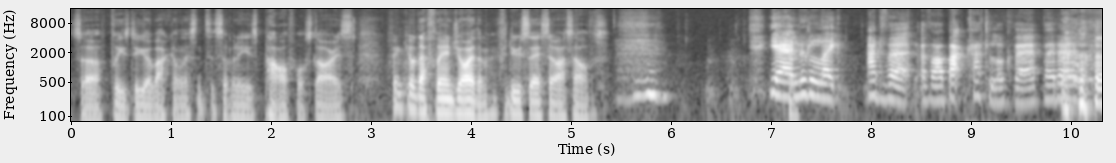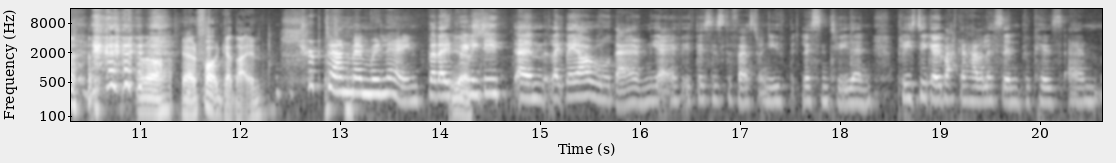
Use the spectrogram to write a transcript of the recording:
So please do go back and listen to some of these powerful stories. I think you'll definitely enjoy them if we do say so ourselves. yeah, a little like advert of our back catalogue there, but uh, I know. Yeah, I thought I'd get that in. trip down memory lane. But I really do um, like they are all there, and yeah, if, if this is the first one you've listened to, then please do go back and have a listen because um,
